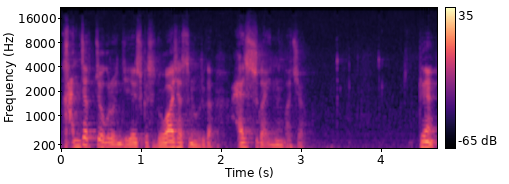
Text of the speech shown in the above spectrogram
간접적으로 이제 예수께서 노하셨음을 우리가 알 수가 있는 거죠. 그냥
